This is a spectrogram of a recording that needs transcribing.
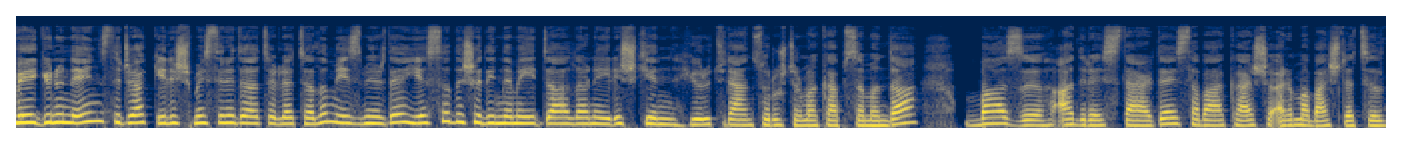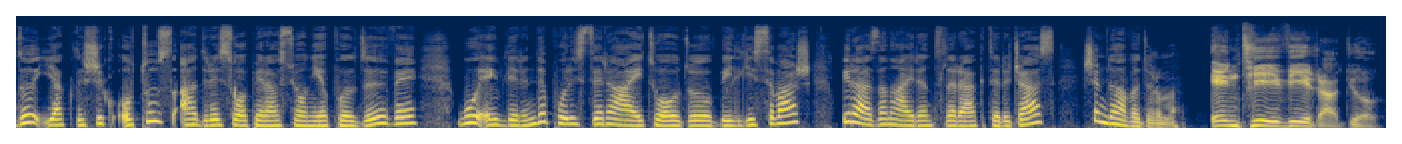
Ve günün en sıcak gelişmesini de hatırlatalım. İzmir'de yasa dışı dinleme iddialarına ilişkin yürütülen soruşturma kapsamında bazı adreslerde sabaha karşı arama başlatıldı. Yaklaşık 30 adrese operasyon yapıldı ve bu evlerinde polislere ait olduğu bilgisi var. Birazdan ayrıntıları aktaracağız. Şimdi hava durumu. NTV Radyo.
